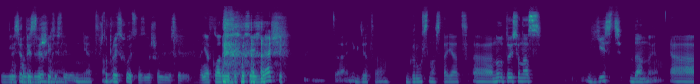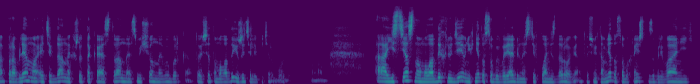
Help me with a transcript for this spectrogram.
И вы не смогли завершить исследование? Нет. Что оно... происходит с незавершенными исследованиями? Они откладываются в какой-то ящик? Да, они где-то грустно стоят. А, ну, то есть у нас есть данные. А проблема этих данных, что это такая странная смещенная выборка. То есть это молодые жители Петербурга. А, естественно, у молодых людей у них нет особой вариабельности в плане здоровья. То есть у них там нет особых хронических заболеваний.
